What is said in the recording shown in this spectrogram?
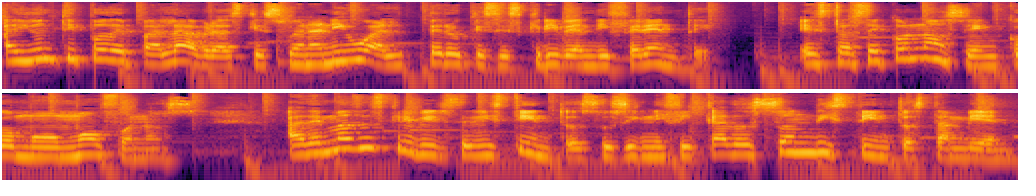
hay un tipo de palabras que suenan igual pero que se escriben diferente. Estas se conocen como homófonos. Además de escribirse distintos, sus significados son distintos también.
